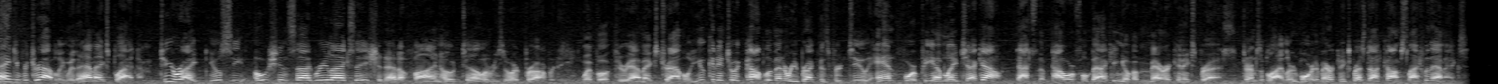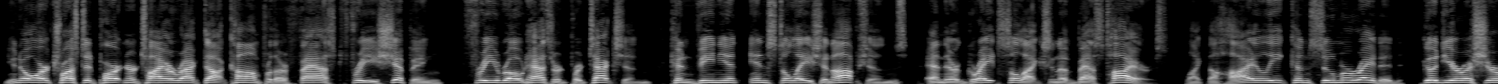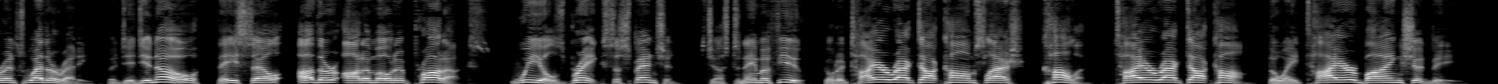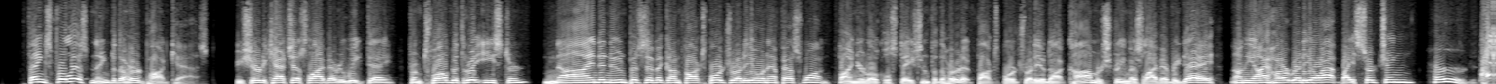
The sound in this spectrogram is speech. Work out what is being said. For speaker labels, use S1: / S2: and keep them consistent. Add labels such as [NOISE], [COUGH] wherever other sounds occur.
S1: Thank you for traveling with Amex Platinum. To your right, you'll see oceanside relaxation at a fine hotel and resort property. When booked through Amex Travel, you can enjoy complimentary breakfast for 2 and 4 p.m. late checkout. That's the powerful backing of American Express. Terms apply. Learn more at americanexpress.com slash with Amex.
S2: You know our trusted partner, TireRack.com, for their fast, free shipping, free road hazard protection, convenient installation options, and their great selection of best tires, like the highly consumer-rated Goodyear Assurance Weather Ready. But did you know they sell other automotive products? Wheels, brakes, suspension, just to name a few. Go to TireRack.com slash Colin. TireRack.com, the way tire buying should be. Thanks for listening to the Herd Podcast. Be sure to catch us live every weekday from 12 to 3 Eastern, 9 to noon Pacific on Fox Sports Radio and FS1. Find your local station for the Herd at foxsportsradio.com or stream us live every day on the iHeartRadio app by searching Herd.
S3: Now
